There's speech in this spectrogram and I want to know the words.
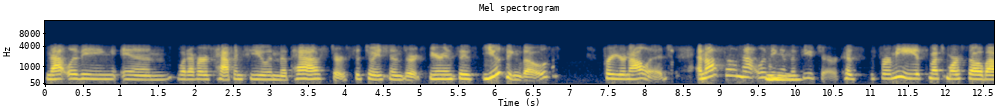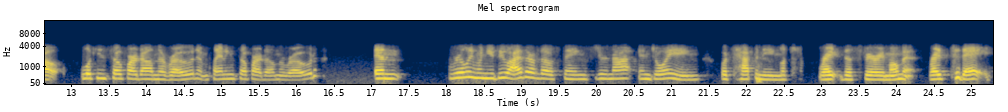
not living in whatever's happened to you in the past or situations or experiences, using those for your knowledge and also not living in the mm-hmm. future. Because for me it's much more so about looking so far down the road and planning so far down the road. And really when you do either of those things you're not enjoying what's happening right this very moment right today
